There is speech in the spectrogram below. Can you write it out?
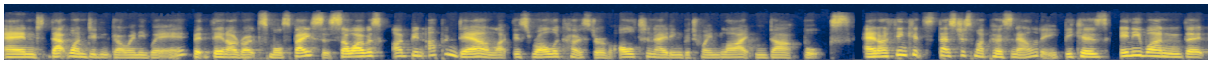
and that one didn't go anywhere. But then I wrote Small Spaces. So I was, I've been up and down like this roller coaster of alternating between light and dark books. And I think it's that's just my personality because anyone that,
